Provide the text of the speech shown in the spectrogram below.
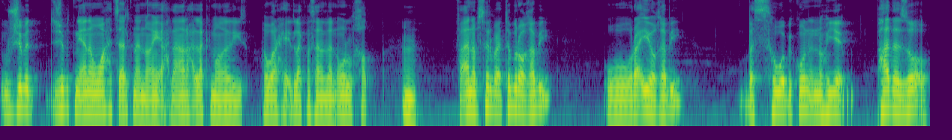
وجبت جبتني أنا وواحد سألتنا إنه اي أحلى أنا رح أقول لك الموناليزا. هو رح يقول لك مثلا لنقول الخط. فأنا بصير بعتبره غبي ورأيه غبي بس هو بيكون إنه هي بهذا ذوقه.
